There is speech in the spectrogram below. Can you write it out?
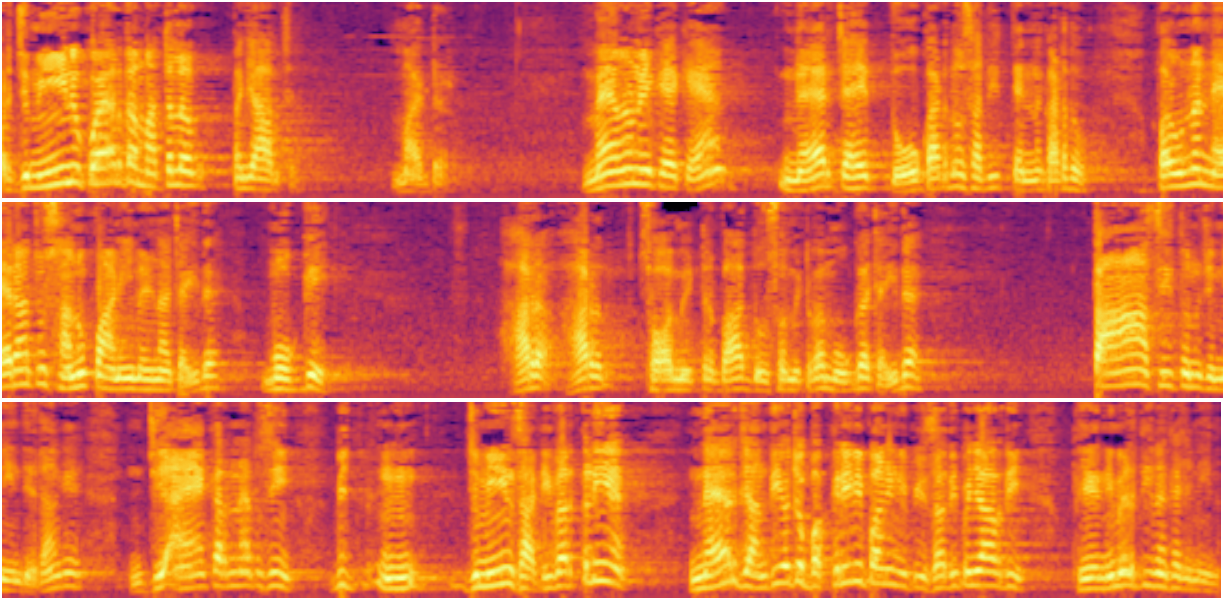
ਔਰ ਜ਼ਮੀਨ ਅਕਵਾਇਰ ਦਾ ਮਤਲਬ ਪੰਜਾਬ 'ਚ ਮਰਡਰ। ਮੈਂ ਉਹਨਾਂ ਨੇ ਕਹਿ ਕੇ ਨਹਿਰ ਚਾਹੇ ਦੋ ਕੱਢ ਦੋ, ਸਾਡੀ ਤਿੰਨ ਕੱਢ ਦੋ, ਪਰ ਉਹਨਾਂ ਨਹਿਰਾਂ 'ਚੋਂ ਸਾਨੂੰ ਪਾਣੀ ਮਿਲਣਾ ਚਾਹੀਦਾ ਮੋਗੇ। ਹਰ ਹਰ 100 ਮੀਟਰ ਬਾਅਦ 200 ਮੀਟਰ ਬਾਅਦ ਮੋਗਾ ਚਾਹੀਦਾ ਤਾਂ ਅਸੀਂ ਤੁਹਾਨੂੰ ਜ਼ਮੀਨ ਦੇ ਦਾਂਗੇ। ਜੇ ਐਂ ਕਰਨਾ ਤੁਸੀਂ ਵੀ ਜ਼ਮੀਨ ਸਾਡੀ ਵਰਤਣੀ ਹੈ, ਨਹਿਰ ਜਾਂਦੀ ਹੈ, ਉਹ ਚੋਂ ਬੱਕਰੀ ਵੀ ਪਾਣੀ ਨਹੀਂ ਪੀ ਸਕਦੀ ਪੰਜਾਬ ਦੀ, ਫੇਰ ਨਹੀਂ ਮਿਲਦੀ। ਮੈਂ ਕਿਹਾ ਜ਼ਮੀਨ।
